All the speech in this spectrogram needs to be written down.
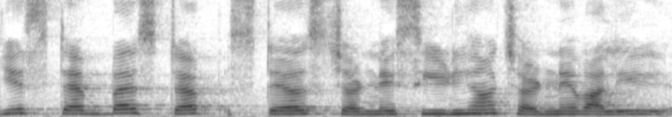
ये स्टेप बाय स्टेप स्टेयर्स चढ़ने सीढ़ियाँ चढ़ने वाली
